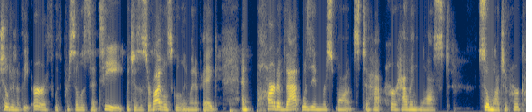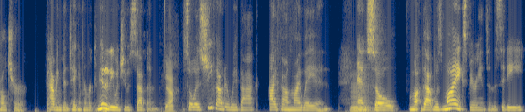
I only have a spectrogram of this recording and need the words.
Children of the Earth with Priscilla Settee, which is a survival school in Winnipeg. And part of that was in response to ha- her having lost so much of her culture having been taken from her community when she was seven. yeah So as she found her way back, I found my way in. Mm, And so my, that was my experience in the city.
